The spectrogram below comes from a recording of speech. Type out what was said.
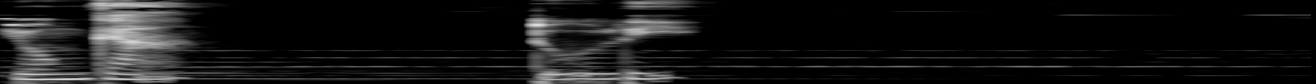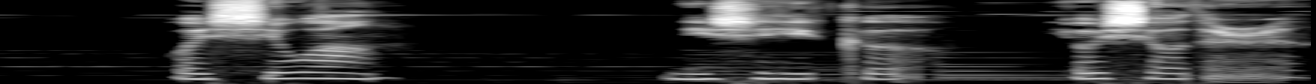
勇敢、独立。我希望你是一个优秀的人。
